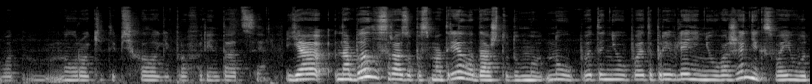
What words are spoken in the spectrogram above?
вот, на уроке этой психологии профориентации, я на Беллу сразу посмотрела, да, что думаю, ну, это, не, это проявление неуважения к своим вот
